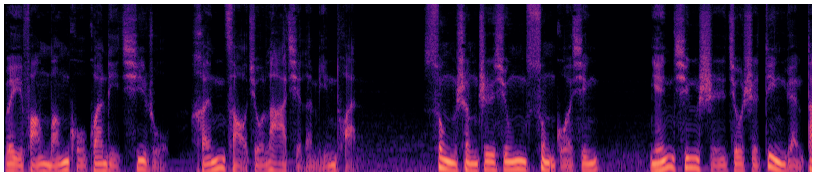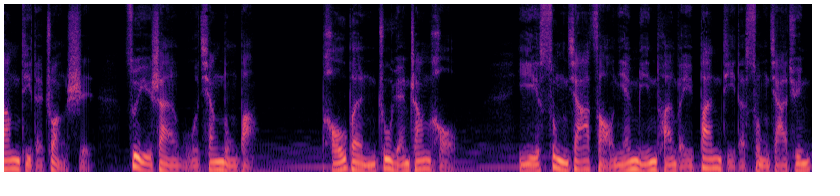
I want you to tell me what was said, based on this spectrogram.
为防蒙古官吏欺辱。很早就拉起了民团。宋胜之兄宋国兴，年轻时就是定远当地的壮士，最善舞枪弄棒。投奔朱元璋后，以宋家早年民团为班底的宋家军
